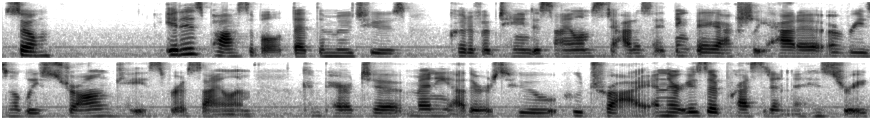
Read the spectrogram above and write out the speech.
So it is possible that the Mutus could have obtained asylum status. I think they actually had a, a reasonably strong case for asylum compared to many others who who try. And there is a precedent in the history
